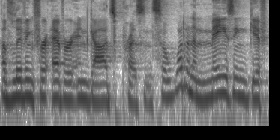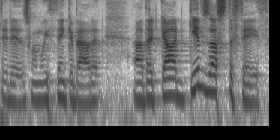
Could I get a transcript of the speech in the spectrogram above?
of living forever in God's presence. So, what an amazing gift it is when we think about it uh, that God gives us the faith.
